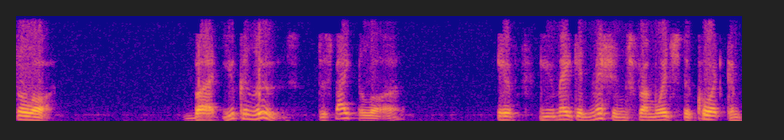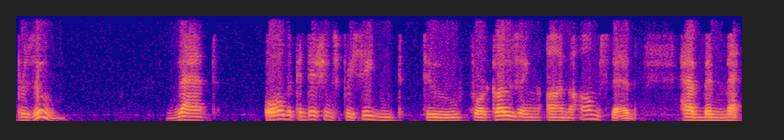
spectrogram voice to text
the law. But you can lose, despite the law, if you make admissions from which the court can presume that all the conditions precedent to foreclosing on the homestead have been met.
